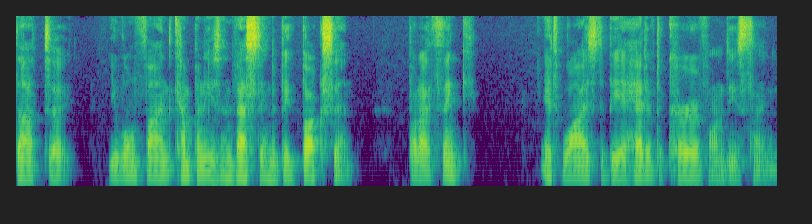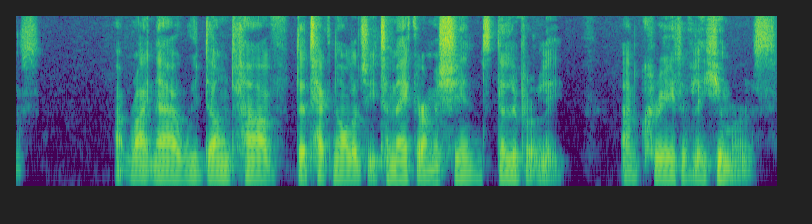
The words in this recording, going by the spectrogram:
that uh, you won't find companies investing the big bucks in. But I think it's wise to be ahead of the curve on these things. Uh, right now, we don't have the technology to make our machines deliberately and creatively humorous.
